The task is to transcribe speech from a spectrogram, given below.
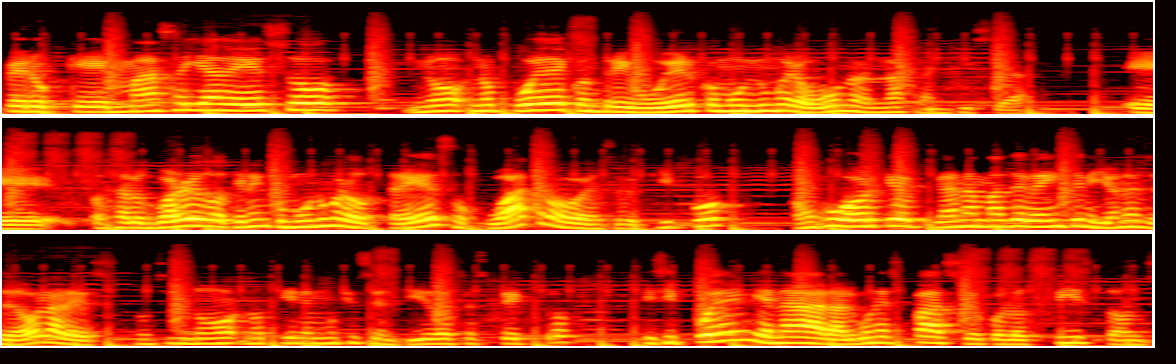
pero que más allá de eso no, no puede contribuir como un número uno en una franquicia. Eh, o sea, los Warriors lo tienen como un número 3 o 4 en su equipo, a un jugador que gana más de 20 millones de dólares. Entonces no, no tiene mucho sentido ese aspecto. Y si pueden llenar algún espacio con los Pistons,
